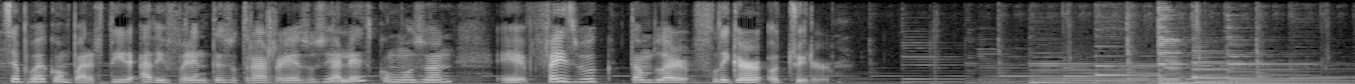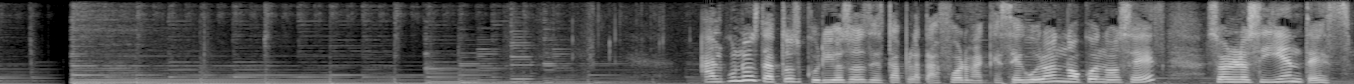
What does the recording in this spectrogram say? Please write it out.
se puede compartir a diferentes otras redes sociales como son eh, Facebook, Tumblr, Flickr o Twitter. Algunos datos curiosos de esta plataforma que seguro no conoces son los siguientes.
